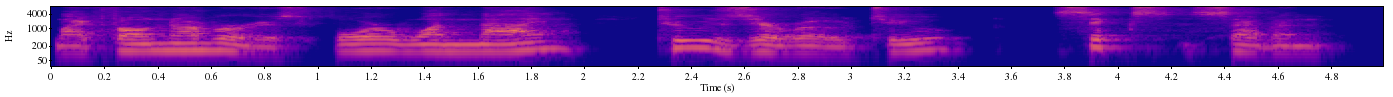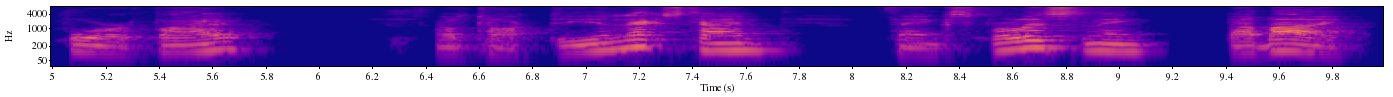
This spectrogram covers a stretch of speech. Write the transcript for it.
My phone number is 419 202 6745. I'll talk to you next time. Thanks for listening. Bye bye.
